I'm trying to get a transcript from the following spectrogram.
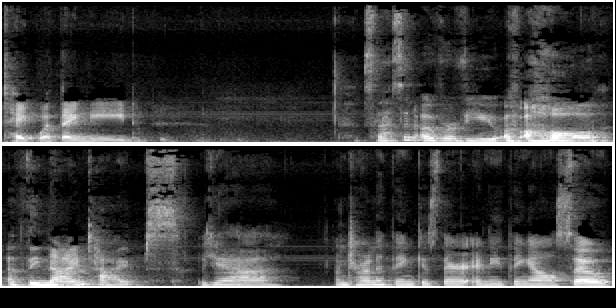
take what they need. So that's an overview of all of the nine types. Yeah. I'm trying to think, is there anything else? So,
